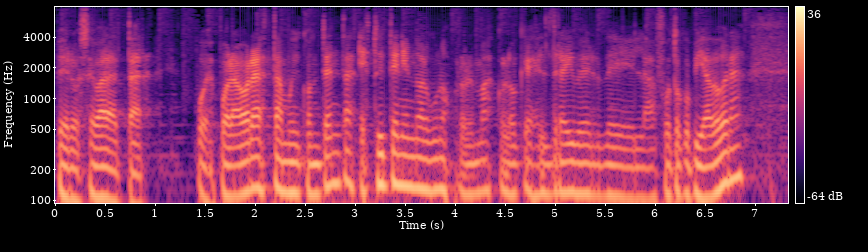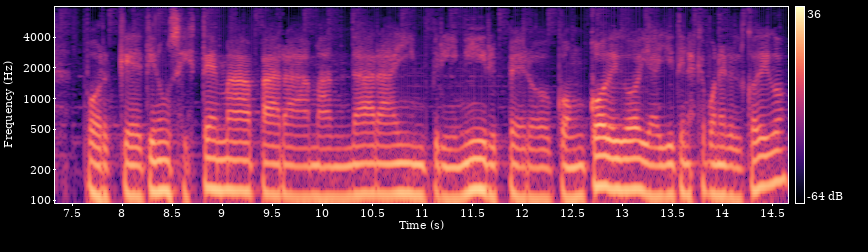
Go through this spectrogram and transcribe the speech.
pero se va a adaptar. Pues por ahora está muy contenta. Estoy teniendo algunos problemas con lo que es el driver de la fotocopiadora porque tiene un sistema para mandar a imprimir pero con código y allí tienes que poner el código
